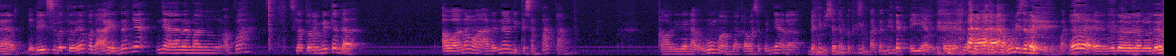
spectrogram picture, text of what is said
nah jadi sebetulnya pada akhirnya nya, nya memang apa? Silaturahmi itu ada awalnya mah adanya di kesempatan kalau di dana umum mah bakal masuk penjara Dan bisa dapat kesempatan juga. iya betul Kalau kamu bisa dapat kesempatan. Eh, eh, benar benar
